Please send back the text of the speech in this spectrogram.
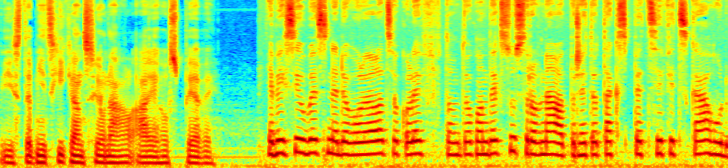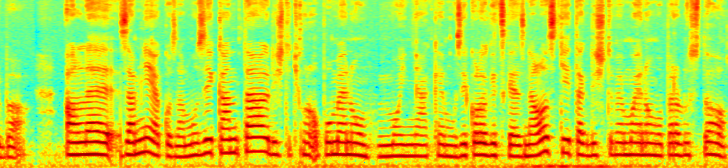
jistebnický kancionál a jeho zpěvy? Já bych si vůbec nedovolila cokoliv v tomto kontextu srovnávat, protože je to tak specifická hudba. Ale za mě jako za muzikanta, když teď opomenu moje nějaké muzikologické znalosti, tak když to vemu jenom opravdu z toho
